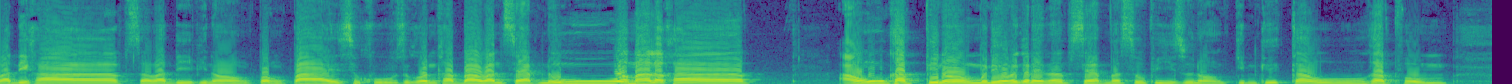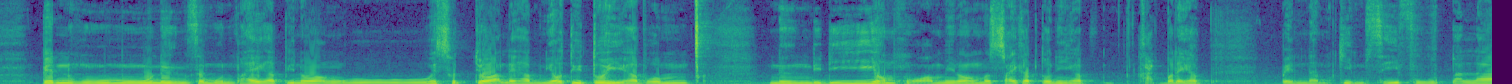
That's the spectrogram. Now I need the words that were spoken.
วัสดีครับ สวัสดีพี่น้องปองปายสุขูสุคนครับบาวันแสบนัวมาแล้วครับ เอาครับพี่น้องมื้อนี้ผมก็ได้นนะแสบมาสู่พี่สู่น้องกินคือเก่าครับ ผมเป็นหูหมูหนึ่งสมุนไพรครับพี่น้องโอ้ยสุดยอดเลยครับเหนียวตุยๆครับ ผมหนึ่งดีๆหอมๆพี่น้องมาใส่ครับตัวนี้ครับขาดบ่ได้ครับ เป็นน้ำจิ้มซีฟู้ดปลาร้า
